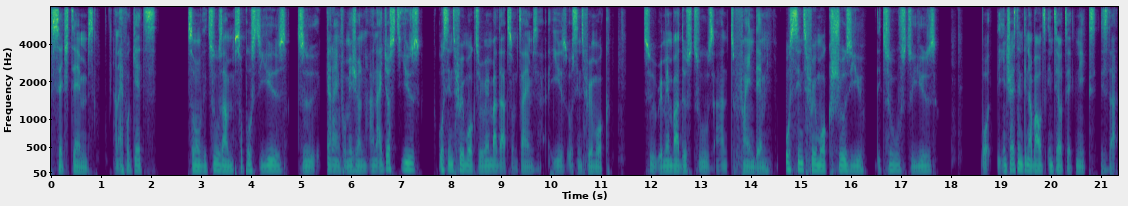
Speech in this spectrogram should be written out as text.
search terms and I forget some of the tools I'm supposed to use to gather information and I just use OSINT framework to remember that sometimes. I use OSINT framework to remember those tools and to find them. OSINT framework shows you the tools to use. But the interesting thing about Intel Techniques is that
